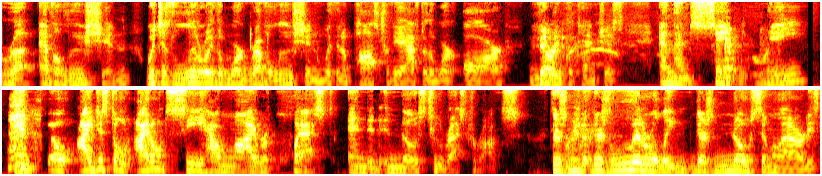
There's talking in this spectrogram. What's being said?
R'evolution, which is literally the word revolution with an apostrophe after the word R. Very yeah. pretentious. And then Sainte Marie. And so I just don't I don't see how my request ended in those two restaurants. There's there's literally there's no similarities.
